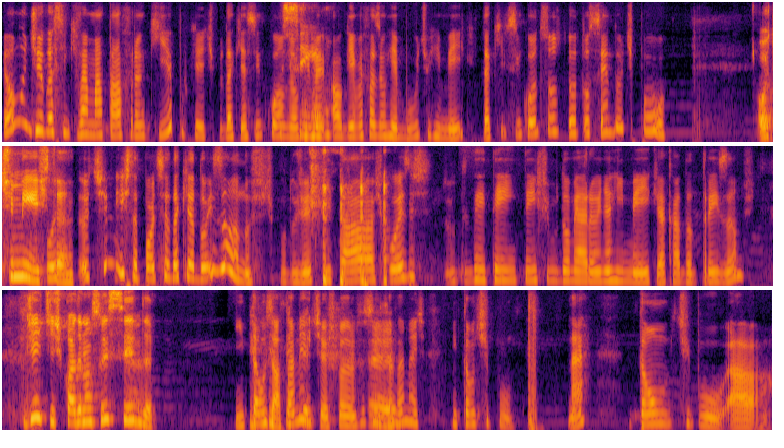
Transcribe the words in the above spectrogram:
Eu não digo assim que vai matar a franquia, porque, tipo, daqui a cinco anos alguém vai, alguém vai fazer um reboot, um remake. Daqui a cinco anos eu- tô sendo, tipo, Otimista. otimista. Pode ser daqui a dois anos. Tipo, do jeito que tá as coisas. Tem, tem, tem filme do Homem-Aranha remake a cada três anos. Gente, Esquadrão Suicida. Então, exatamente, é Esquadrão Suicida, É. exatamente. Então, tipo, né? Então, tipo, a,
